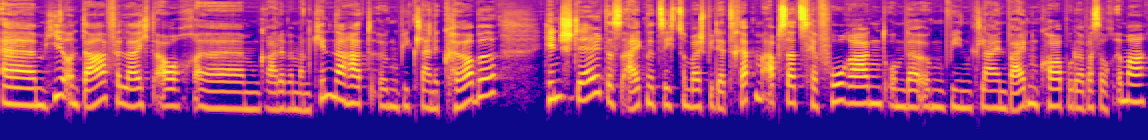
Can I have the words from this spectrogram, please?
ähm, hier und da vielleicht auch, ähm, gerade wenn man Kinder hat, irgendwie kleine Körbe hinstellt. Das eignet sich zum Beispiel der Treppenabsatz hervorragend, um da irgendwie einen kleinen Weidenkorb oder was auch immer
